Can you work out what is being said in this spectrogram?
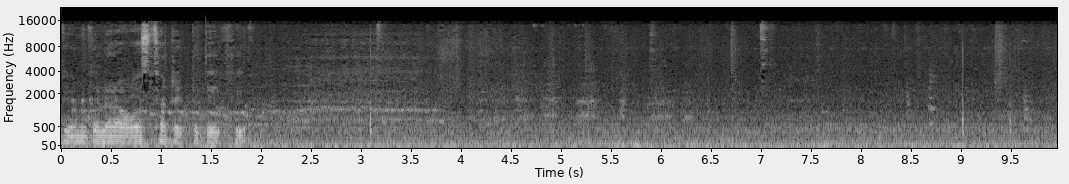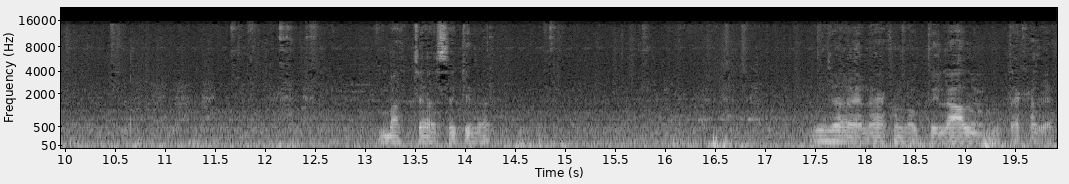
ডিমগুলোর অবস্থাটা একটু দেখি। বাচ্চা আছে কিনা? বোঝা যায় না, এখন অব্দি লাল দেখা যায়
